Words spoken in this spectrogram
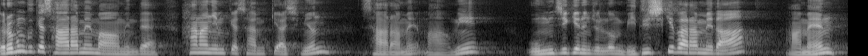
여러분, 그게 사람의 마음인데 하나님께서 함께 하시면 사람의 마음이 움직이는 줄로 믿으시기 바랍니다. 아멘.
